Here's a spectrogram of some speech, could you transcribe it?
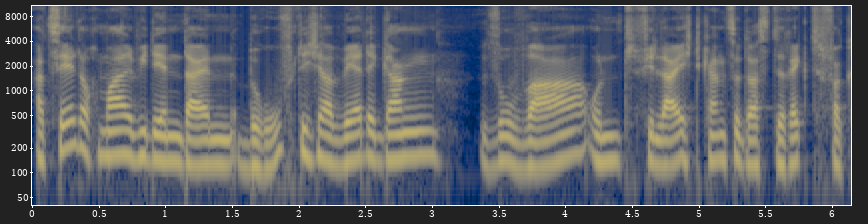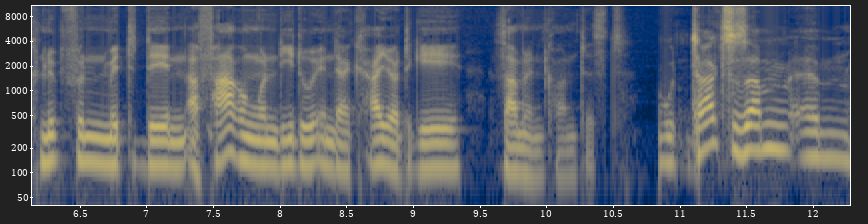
Erzähl doch mal, wie denn dein beruflicher Werdegang so war und vielleicht kannst du das direkt verknüpfen mit den Erfahrungen, die du in der KJG sammeln konntest. Guten Tag zusammen. Ähm,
